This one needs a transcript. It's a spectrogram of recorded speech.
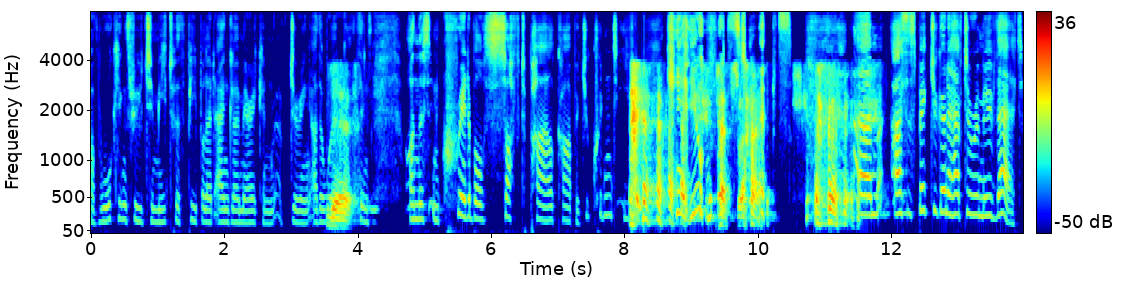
of walking through to meet with people at Anglo American during other work yes. things on this incredible soft pile carpet. You couldn't even hear your footsteps. Right. um, I suspect you're going to have to remove that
